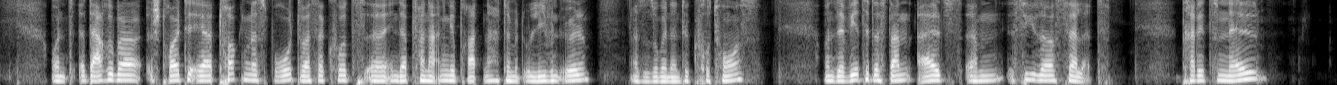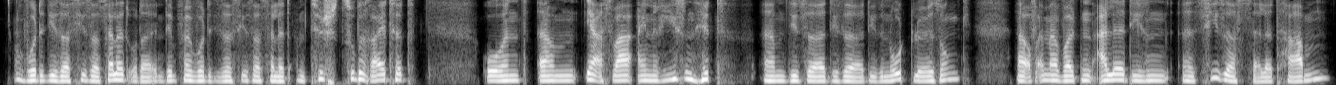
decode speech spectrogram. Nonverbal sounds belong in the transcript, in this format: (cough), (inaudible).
Und äh, darüber streute er trockenes Brot, was er kurz äh, in der Pfanne angebraten hatte mit Olivenöl, also sogenannte Croutons, und servierte das dann als ähm, Caesar Salad. Traditionell wurde dieser Caesar Salad oder in dem Fall wurde dieser Caesar Salad am Tisch zubereitet und ähm, ja, es war ein Riesenhit, ähm, diese, diese, diese Notlösung. Äh, auf einmal wollten alle diesen äh, Caesar Salad haben.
